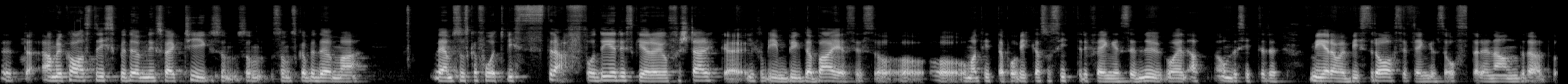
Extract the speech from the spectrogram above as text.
ett amerikanskt riskbedömningsverktyg som, som, som ska bedöma vem som ska få ett visst straff. Och det riskerar ju att förstärka liksom, inbyggda biases. Och, och, och, om man tittar på vilka som sitter i fängelse nu och en, att, om det sitter mer av en viss ras i fängelse oftare än andra, då,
